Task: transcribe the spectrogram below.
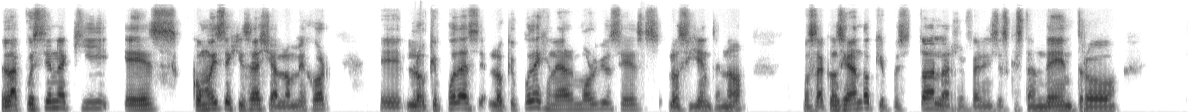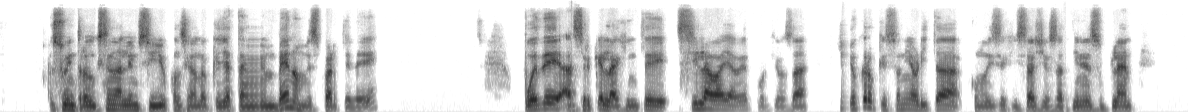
La cuestión aquí es, como dice Hisashi, a lo mejor eh, lo, que puede lo que puede generar Morbius es lo siguiente, ¿no? O sea, considerando que pues todas las referencias que están dentro, su introducción al MCU, considerando que ya también Venom es parte de, puede hacer que la gente sí la vaya a ver, porque, o sea, yo creo que Sony ahorita, como dice Hisashi, o sea, tiene su plan,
